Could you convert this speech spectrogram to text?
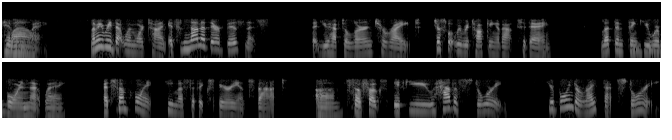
Hemingway. Wow. Let me read that one more time. It's none of their business that you have to learn to write. Just what we were talking about today. Let them think mm-hmm. you were born that way. At some point, he must have experienced that. Um, so, folks, if you have a story, you're born to write that story.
